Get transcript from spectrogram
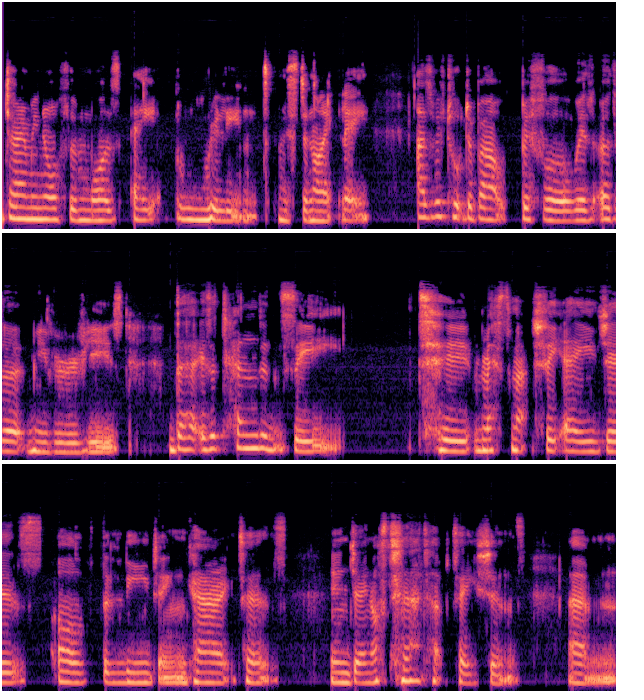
Jeremy Northam was a brilliant Mr. Knightley as we've talked about before with other movie reviews, there is a tendency to mismatch the ages of the leading characters in Jane Austen adaptations. Um,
